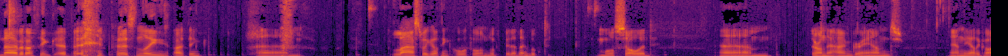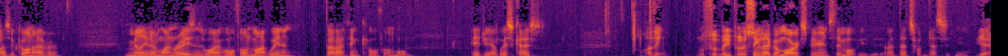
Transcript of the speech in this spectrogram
No, but I think uh, personally, I think um, last week I think Hawthorn looked better. They looked more solid. Um, they're on their home ground, and the other guys have gone over a million and one reasons why Hawthorn might win. But I think Hawthorn will edge out West Coast. I think, for me I think personally, they've got more experience. They're more. uh, That's what. That's yeah. Yeah.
